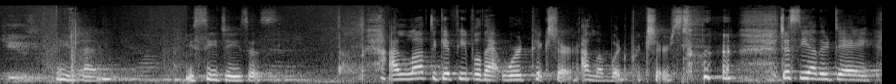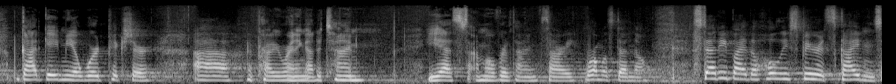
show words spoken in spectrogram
Jesus. Amen. You see Jesus. I love to give people that word picture. I love word pictures. Just the other day, God gave me a word picture. Uh, I'm probably running out of time. Yes, I'm over time. Sorry. We're almost done though. Study by the Holy Spirit's guidance.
